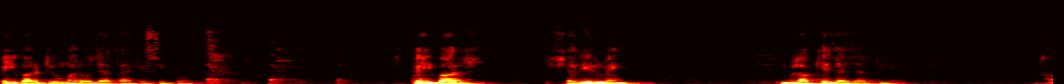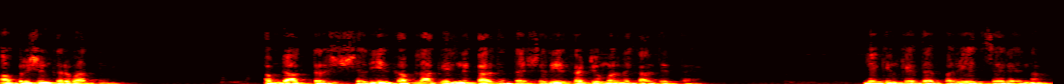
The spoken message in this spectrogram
कई बार ट्यूमर हो जाता है किसी को। कई बार शरीर में ब्लॉकेज आ जाती है। ऑपरेशन करवाते हैं। अब डॉक्टर शरीर का ब्लॉकेज निकाल देता है, शरीर का ट्यूमर निकाल देता है। लेकिन कहता है, परहेज से रहना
